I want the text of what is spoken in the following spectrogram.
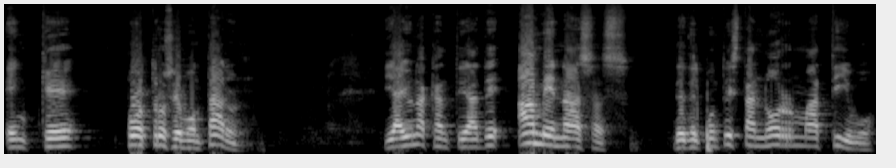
en qué potro se montaron. Y hay una cantidad de amenazas desde el punto de vista normativo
